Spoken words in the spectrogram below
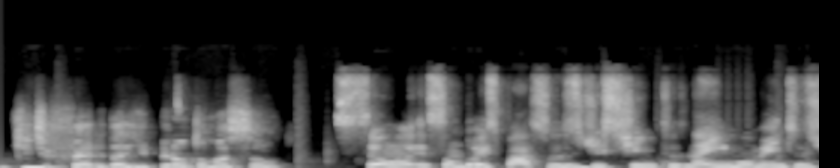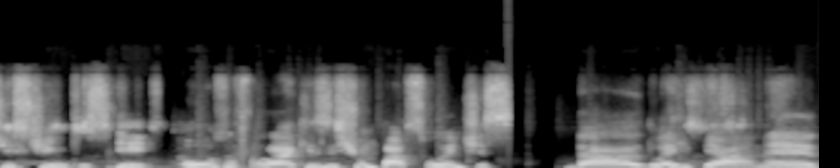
o que difere da hiperautomação? São, são dois passos distintos, né? Em momentos distintos. E tá. ouso falar que existe um passo antes da, do RPA, né?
